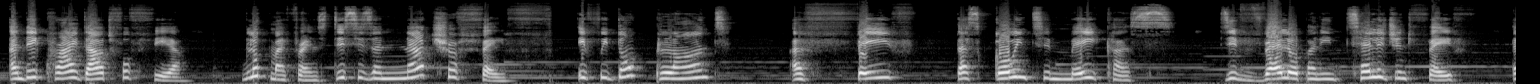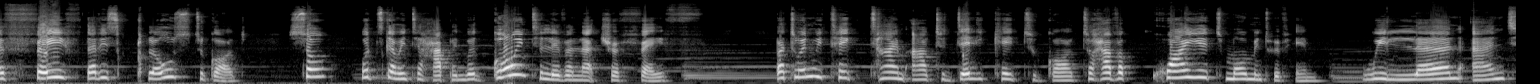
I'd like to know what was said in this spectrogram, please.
And they cried out for fear. Look, my friends, this is a natural faith. If we don't plant a faith that's going to make us develop an intelligent faith, a faith that is close to God. So, what's going to happen? We're going to live a natural faith. But when we take time out to dedicate to God, to have a quiet moment with Him, we learn and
